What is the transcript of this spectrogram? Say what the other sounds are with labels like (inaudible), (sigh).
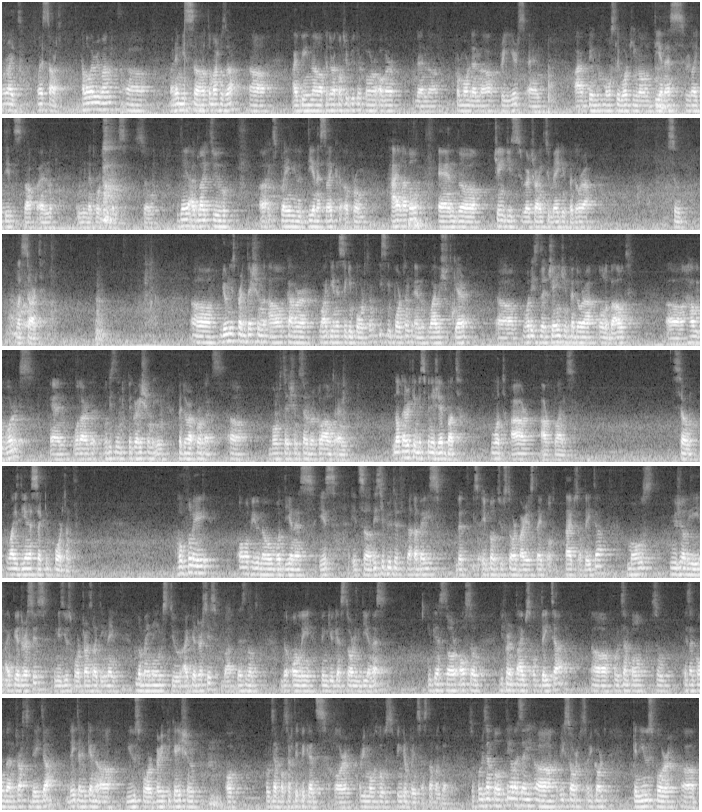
All right, let's start. Hello, everyone. Uh, my name is uh, Tomáš Hozza. Uh, I've been a Fedora contributor for over than uh, for more than uh, three years, and I've been mostly working on DNS-related stuff and network events. So today, I'd like to uh, explain you DNSSEC from high level and changes we're trying to make in Fedora. So let's start. Uh, during this presentation, I'll cover why DNSSEC important is important and why we should care. Uh, what is the change in Fedora all about? Uh, how it works, and what are the, what is the integration in Fedora products, uh, workstation, server, cloud, and not everything is finished yet, but what are our plans? So, why is DNSSEC important? Hopefully, all of you know what DNS is. It's a distributed database that is able to store various type of, types of data, most usually IP addresses, and is used for translating name, domain names to IP addresses, but that's not the only thing you can store in DNS. You can store also different types of data. Uh, for example, so as I call them trusted data, data you can uh, use for verification of for example, certificates or remote host fingerprints and stuff like that. So for example, TLSA uh, resource record can use for uh,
